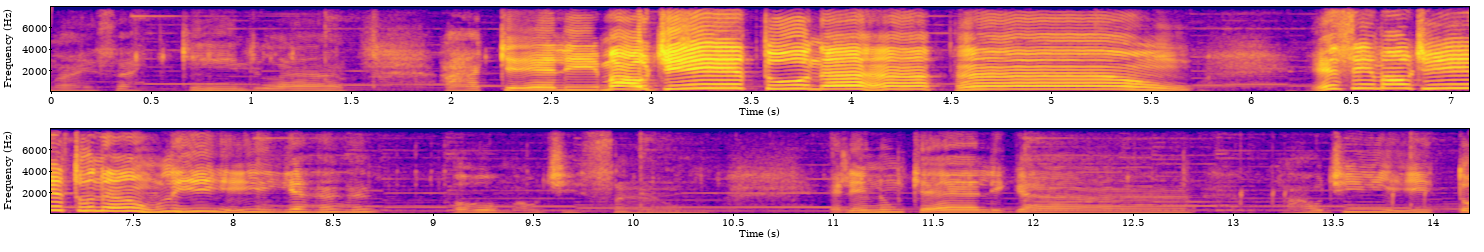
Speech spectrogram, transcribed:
mas aquele lá, aquele maldito não. Esse maldito não liga, oh maldição, ele não quer ligar, maldito.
